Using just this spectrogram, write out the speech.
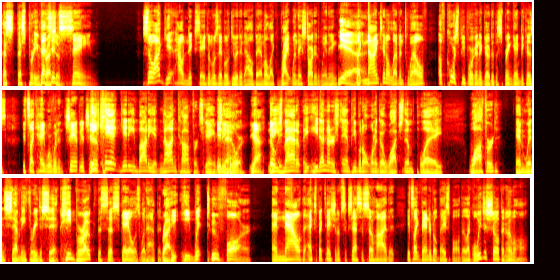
That's that's pretty That's impressive. insane. So I get how Nick Saban was able to do it at Alabama, like right when they started winning. Yeah. Like 9, 10, 11, 12. Of course, people are going to go to the spring game because it's like, hey, we're winning championships. he can't get anybody at non-conference games now. anymore. Yeah. and he's mad. He, he doesn't understand. People don't want to go watch them play Wofford and win seventy-three to six. he broke the scale, is what happened. Right. He, he went too far, and now the expectation of success is so high that it's like Vanderbilt baseball. They're like, well, we just show up in Omaha.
